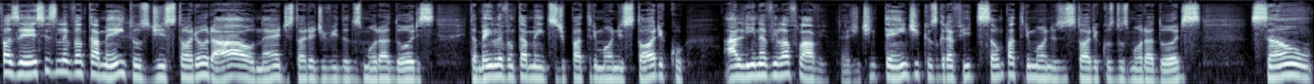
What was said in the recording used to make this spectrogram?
fazer esses levantamentos de história oral, né, de história de vida dos moradores, também levantamentos de patrimônio histórico ali na Vila Flávia. A gente entende que os grafites são patrimônios históricos dos moradores, são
